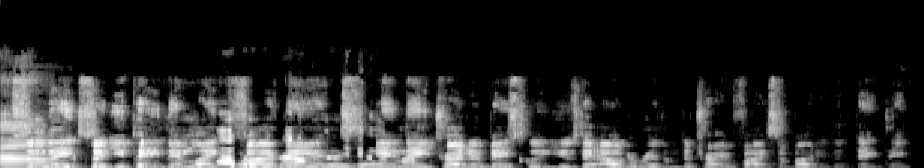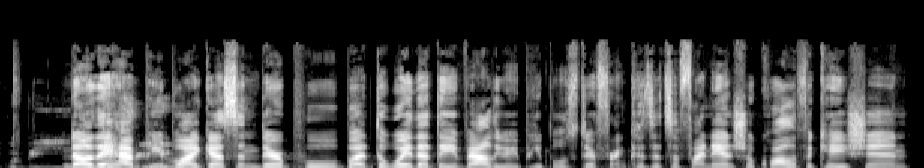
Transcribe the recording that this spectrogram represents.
Um, So they, so you pay them like five went out a bands, dollar and month. they try to basically use the algorithm to try and find somebody that they think would be. No, they have for you. people, I guess, in their pool, but the way that they evaluate people is different because it's a financial qualification,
